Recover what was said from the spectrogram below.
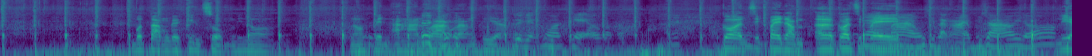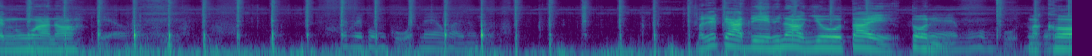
ำบ่ตำก็กินสมพี่น้องเนาะเป็นอาหารภาคหลังเที่ยงคือยังหัวแขวกับก่อนสิไปดำเออก่อนสิไปใหญ่มากมึงสิหลังหายผู้เช้าอีกเนาะเลี้ยงงัวเนาะ แขว ไม่เคยพรมกูดแนวไปน้องบรรยากาศดีพี่น้องอยู่ใต้ต้นแม่พรมกูดมะข้อ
